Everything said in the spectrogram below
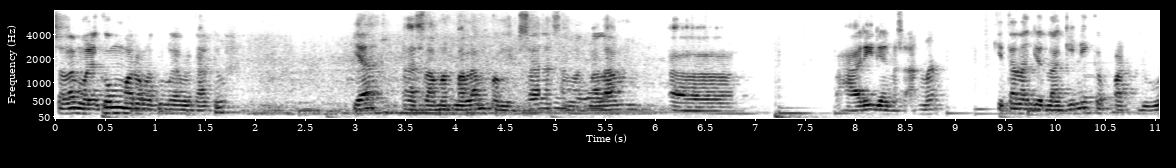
Assalamualaikum warahmatullahi wabarakatuh. Ya, uh, selamat malam pemirsa, selamat malam uh, Pak Hari dan Mas Ahmad. Kita lanjut lagi nih ke part 2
